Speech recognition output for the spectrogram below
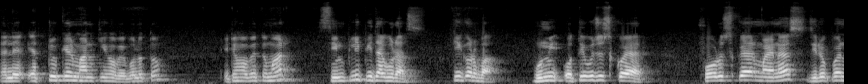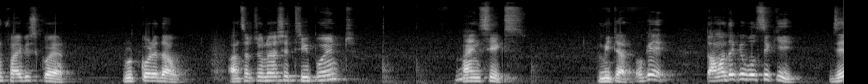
তাহলে এতটুকের মান কি হবে বলো তো? এটা হবে তোমার সিম্পলি পিথাগোরাস কি করবা? ভূমি অতিভুজ square, four square minus zero point five square. Root করে দাও। আনসার চলে আসে three point nine six metre okay তো আমাদেরকে বলছে কি? যে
